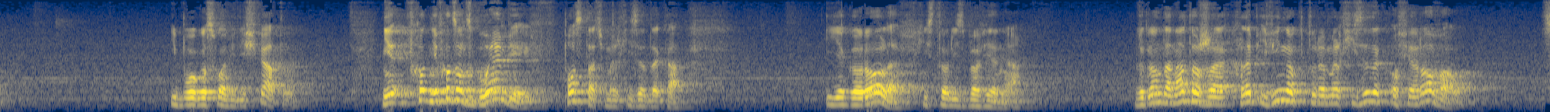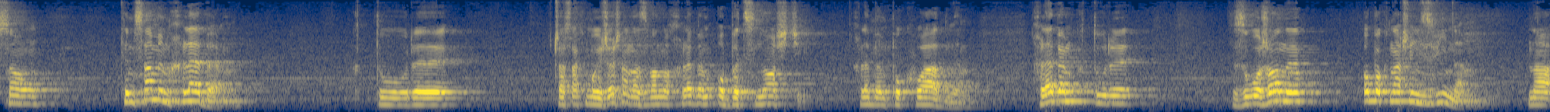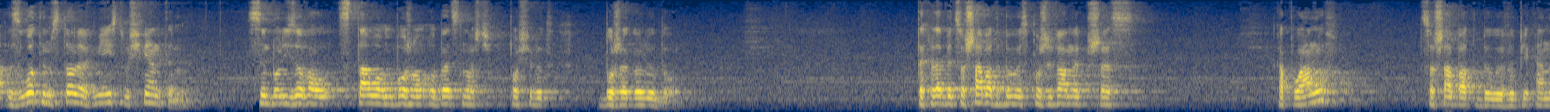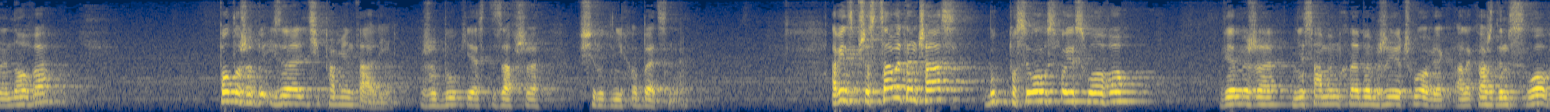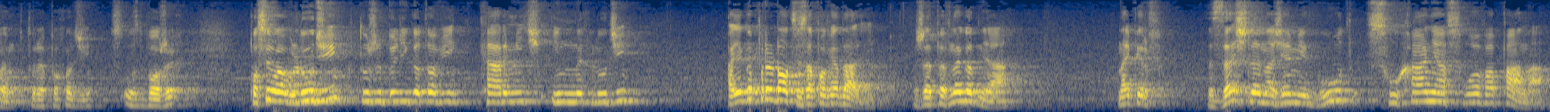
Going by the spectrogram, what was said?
i błogosławili światu. Nie, wchodząc głębiej w postać Melchizedeka i jego rolę w historii zbawienia, wygląda na to, że chleb i wino, które Melchizedek ofiarował, są tym samym chlebem, który w czasach Mojżesza nazwano chlebem obecności, chlebem pokładnym, chlebem, który złożony obok naczyń z winem na złotym stole w miejscu świętym symbolizował stałą Bożą obecność pośród Bożego ludu. Te chleby co szabat były spożywane przez kapłanów, co szabat były wypiekane nowe, po to, żeby Izraelici pamiętali, że Bóg jest zawsze wśród nich obecny. A więc przez cały ten czas Bóg posyłał swoje słowo. Wiemy, że nie samym chlebem żyje człowiek, ale każdym słowem, które pochodzi z ust Bożych. Posyłał ludzi, którzy byli gotowi karmić innych ludzi, a jego prorocy zapowiadali, że pewnego dnia najpierw ześle na ziemię głód słuchania słowa Pana,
